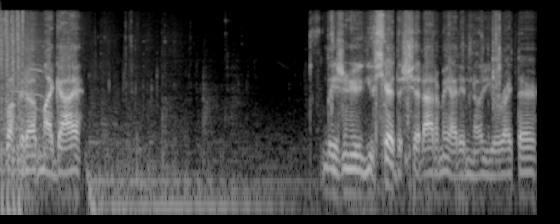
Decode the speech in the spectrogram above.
Fuck it up, my guy. Legion, you, you scared the shit out of me. I didn't know you were right there.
